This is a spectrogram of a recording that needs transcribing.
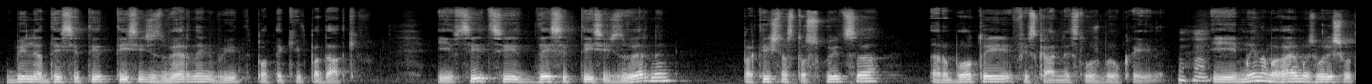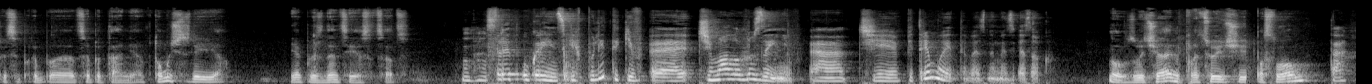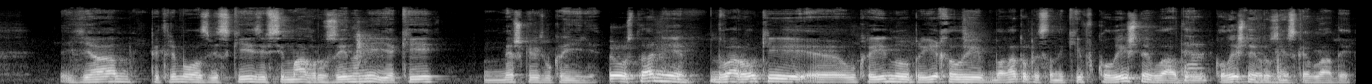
біля 10 тисяч звернень від платників податків. І всі ці 10 тисяч звернень практично стосуються роботи фіскальної служби України. І ми намагаємось вирішувати це, це питання, в тому числі і я, як президент цієї асоціації. Серед українських політиків е, чимало грузинів. Е, чи підтримуєте ви з ними зв'язок? Ну, звичайно, працюючи послом, Так. я підтримував зв'язки зі всіма грузинами, які мешкають в Україні. Останні два роки е, в Україну приїхали багато представників колишньої влади, Так. колишньої грузинської влади,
